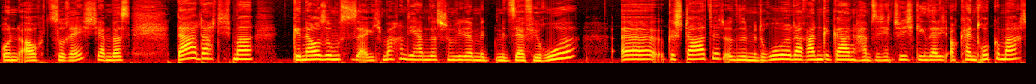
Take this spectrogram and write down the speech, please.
und auch zu Recht. Die haben das, da dachte ich mal, genau so musst du es eigentlich machen. Die haben das schon wieder mit, mit sehr viel Ruhe äh, gestartet und sind mit Ruhe daran gegangen, haben sich natürlich gegenseitig auch keinen Druck gemacht,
